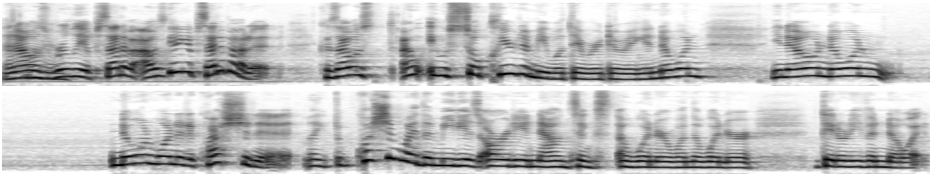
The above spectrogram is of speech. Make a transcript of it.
And I was really upset about. I was getting upset about it because I was. I, it was so clear to me what they were doing, and no one, you know, no one, no one wanted to question it. Like, question why the media is already announcing a winner when the winner, they don't even know it.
